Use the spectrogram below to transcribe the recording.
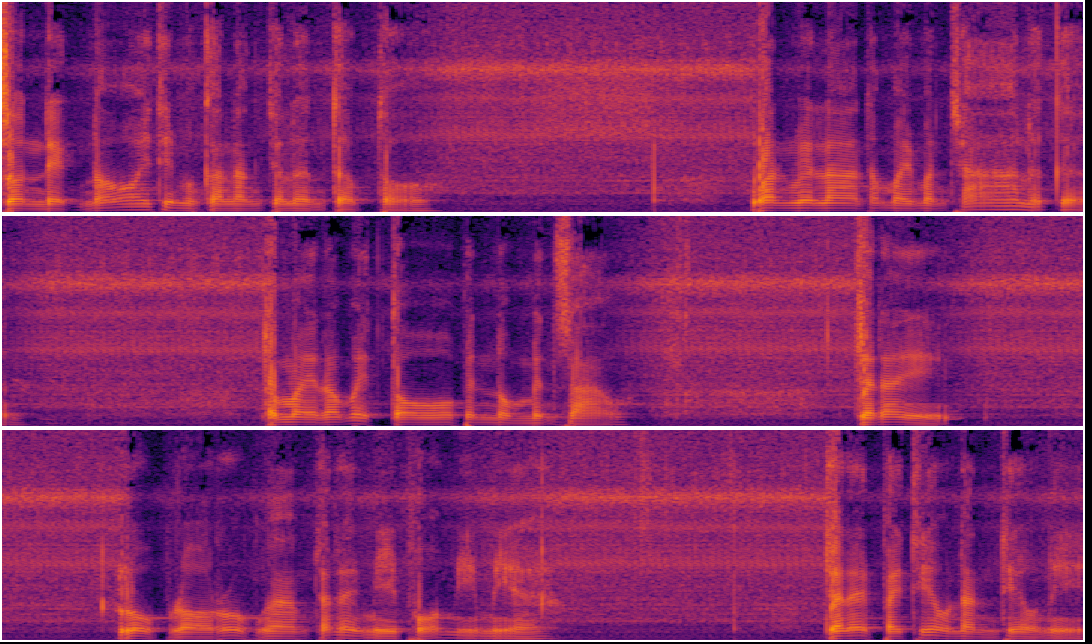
ส่วนเด็กน้อยที่มันกำลังเจริญเติบโต วันเวลาทำไมมันช้าเหลือเกินทำไมเราไม่โตเป็นหนุ่มเป็นสาว จะได้รูปรอรูปงามจะได้มีผัวมีเมีย จะได้ไปเที่ยวนั่นเที่ยวนี้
